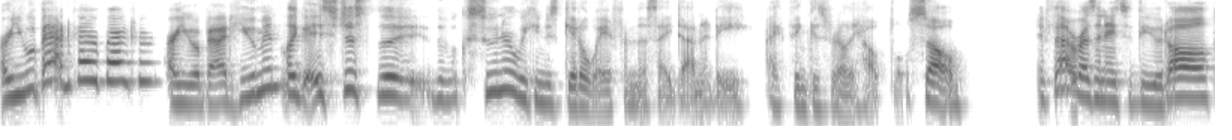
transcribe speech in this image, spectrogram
Are you a bad chiropractor? Are you a bad human? Like, it's just the the sooner we can just get away from this identity, I think is really helpful. So if that resonates with you at all,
